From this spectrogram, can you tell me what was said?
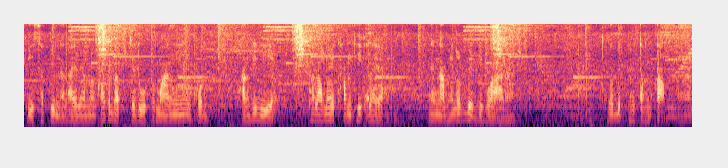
ฟีสปินอะไรเนี่ยมันก็จะแบบจะดูดประมาณนี้คนทางที่ดีอะถ้าเราไม่ทำทริกอะไรอะแนะนำให้ลดเบ็ดดีกว่านะลดเบ็ดไปต่ำๆนะฮะ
